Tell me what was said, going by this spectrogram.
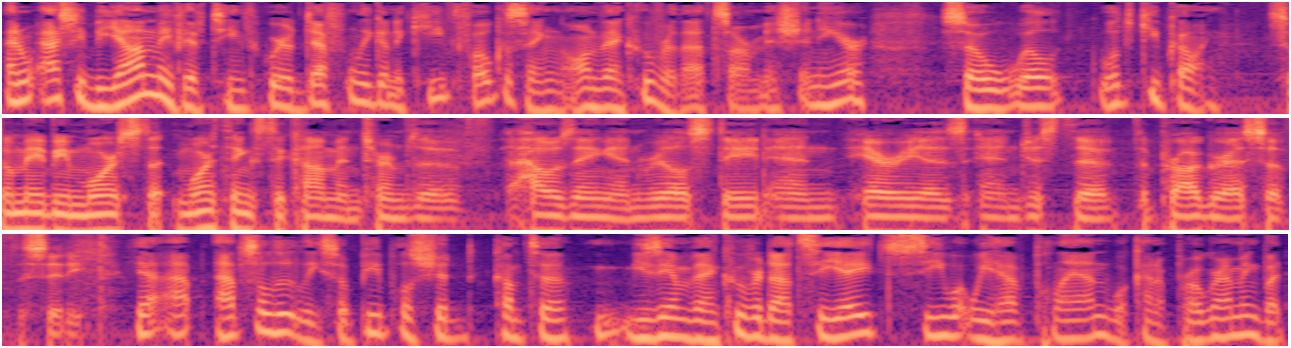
and actually beyond May 15th, we're definitely going to keep focusing on Vancouver. That's our mission here. So we'll, we'll keep going. So maybe more st- more things to come in terms of housing and real estate and areas and just the, the progress of the city. Yeah, ab- absolutely. So people should come to museumvancouver.ca to see what we have planned, what kind of programming. But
